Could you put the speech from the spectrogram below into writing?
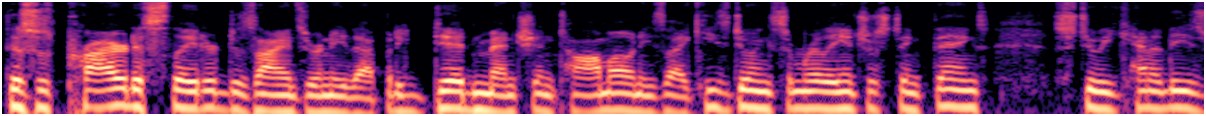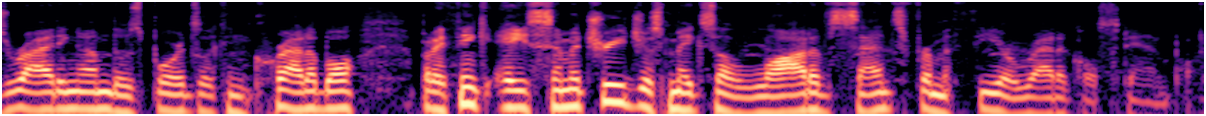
this was prior to Slater Designs or any of that, but he did mention Tomo, and he's like he's doing some really interesting things. Stewie Kennedy's riding them; those boards look incredible. But I think asymmetry just makes a lot of sense from a theoretical standpoint.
